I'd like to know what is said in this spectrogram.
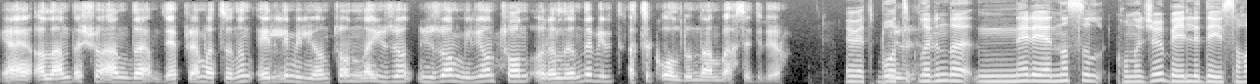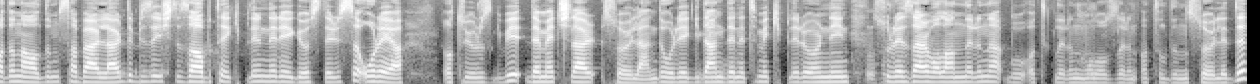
Yani alanda şu anda deprem atığının 50 milyon tonla 110, 110 milyon ton aralığında bir atık olduğundan bahsediliyor. Evet bu atıkların da nereye nasıl konacağı belli değil. Sahadan aldığımız haberlerde bize işte zabıta ekipleri nereye gösterirse oraya atıyoruz gibi demeçler söylendi. Oraya giden denetim ekipleri örneğin su rezerv alanlarına bu atıkların, molozların atıldığını söyledi.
